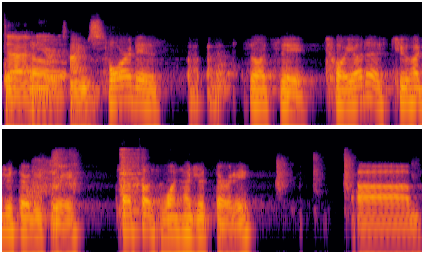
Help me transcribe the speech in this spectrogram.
The New York Times. Ford is so let's see. Toyota is 233. Tesla is 130. Um,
